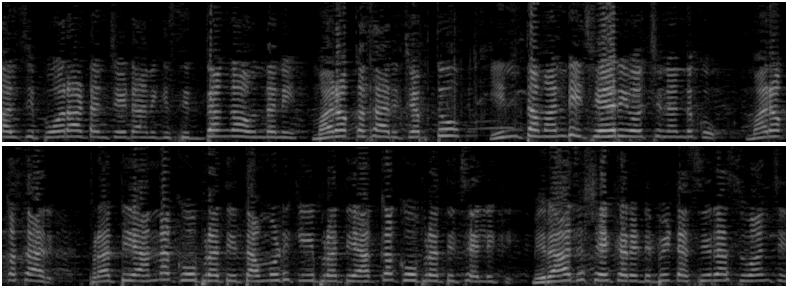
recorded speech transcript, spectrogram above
కలిసి పోరాటం చేయడానికి సిద్ధంగా ఉందని మరొకసారి చెప్తూ ఇంతమంది చేరి వచ్చినందుకు మరొకసారి ప్రతి అన్నకు ప్రతి తమ్ముడికి ప్రతి అక్కకు ప్రతి చెల్లికి మీ రాజశేఖర రెడ్డి బిడ్డ శిరస్సు వంచి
